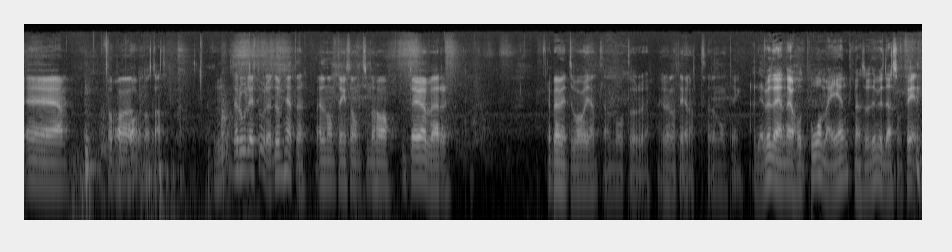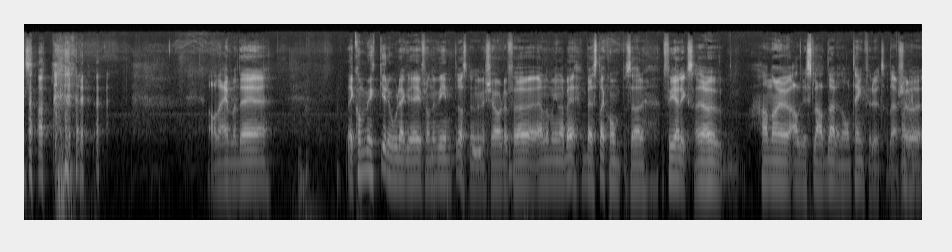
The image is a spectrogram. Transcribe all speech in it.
Eh, hoppa, någonstans? en rolig historia, dumheter eller någonting sånt som du har utöver det behöver inte vara egentligen motorrelaterat eller någonting. Ja, det är väl det enda jag hållit på med egentligen, så det är väl det som finns. ja, nej, men det... Det kom mycket roliga grejer från i vintras nu när vi körde, för en av mina bä- bästa kompisar, Felix, jag, han har ju aldrig sladdat eller någonting förut så där, så Okej.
